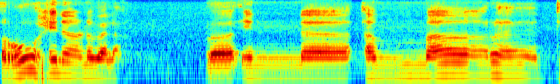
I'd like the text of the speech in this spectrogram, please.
റൂഹിനാണ് വില وإن أمارتي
